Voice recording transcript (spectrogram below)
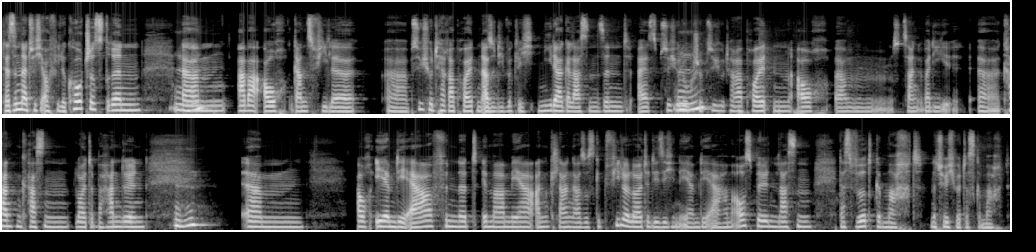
Da sind natürlich auch viele Coaches drin, mhm. ähm, aber auch ganz viele äh, Psychotherapeuten, also die wirklich niedergelassen sind als psychologische mhm. Psychotherapeuten, auch ähm, sozusagen über die äh, Krankenkassen Leute behandeln. Mhm. Ähm, auch EMDR findet immer mehr Anklang. Also es gibt viele Leute, die sich in EMDR haben ausbilden lassen. Das wird gemacht. Natürlich wird das gemacht.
